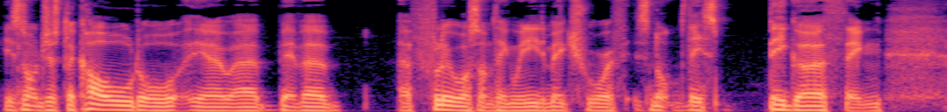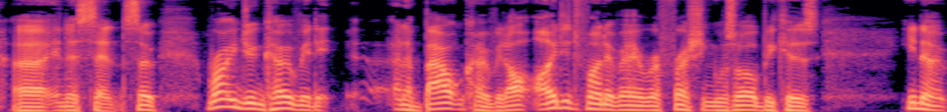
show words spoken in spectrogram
it's not just a cold or, you know, a bit of a, a flu or something. We need to make sure if it's not this bigger thing, uh, in a sense. So writing during COVID and about COVID, I, I did find it very refreshing as well because, you know,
